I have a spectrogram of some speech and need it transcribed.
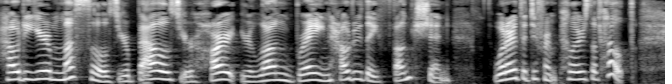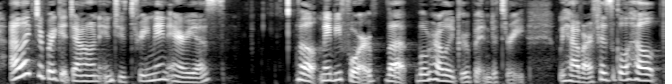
How do your muscles, your bowels, your heart, your lung, brain, how do they function? What are the different pillars of health? I like to break it down into three main areas. Well, maybe four, but we'll probably group it into three. We have our physical health,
